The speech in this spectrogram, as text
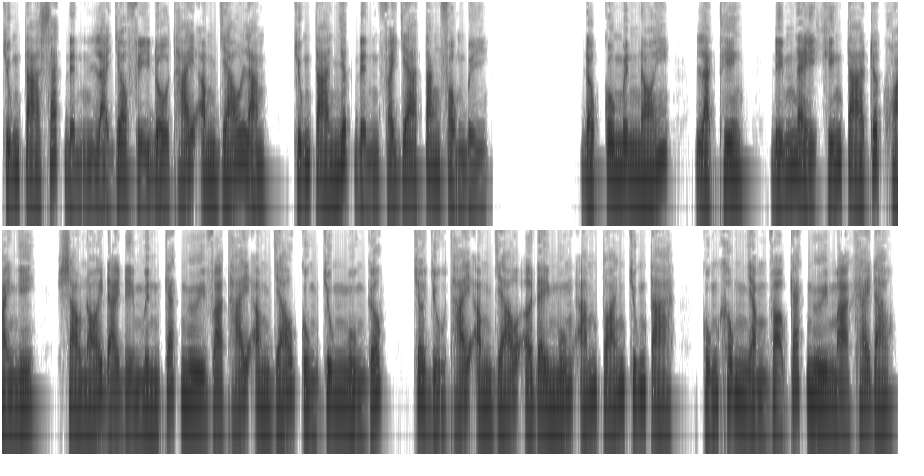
chúng ta xác định là do phỉ đồ thái âm giáo làm, chúng ta nhất định phải gia tăng phòng bị. Độc Cô Minh nói, Lạc Thiên, điểm này khiến ta rất hoài nghi, sao nói đại địa minh các ngươi và thái âm giáo cùng chung nguồn gốc, cho dù thái âm giáo ở đây muốn ám toán chúng ta, cũng không nhằm vào các ngươi mà khai đao.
